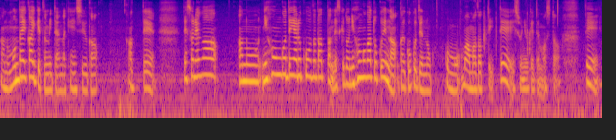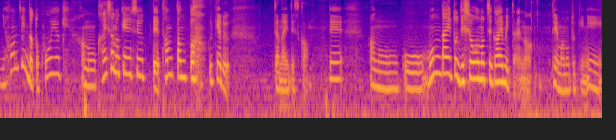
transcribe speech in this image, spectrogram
あの問題解決みたいな研修があってでそれがあの日本語でやる講座だったんですけど日本語が得意な外国人の子もまあ混ざっていて一緒に受けてました。で日本人だとこういうあの会社の研修って淡々と受けるじゃないですか。であのこう問題と事象の違いみたいなテーマの時に、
